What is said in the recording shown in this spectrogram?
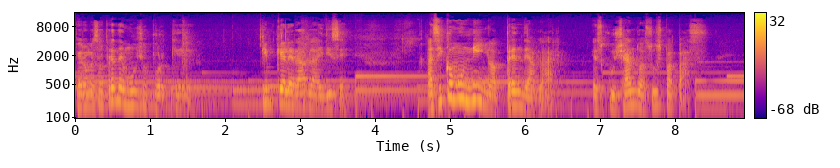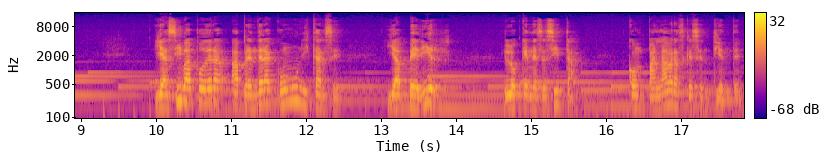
Pero me sorprende mucho porque Tim Keller habla y dice, así como un niño aprende a hablar, escuchando a sus papás, y así va a poder aprender a comunicarse y a pedir lo que necesita con palabras que se entienden.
